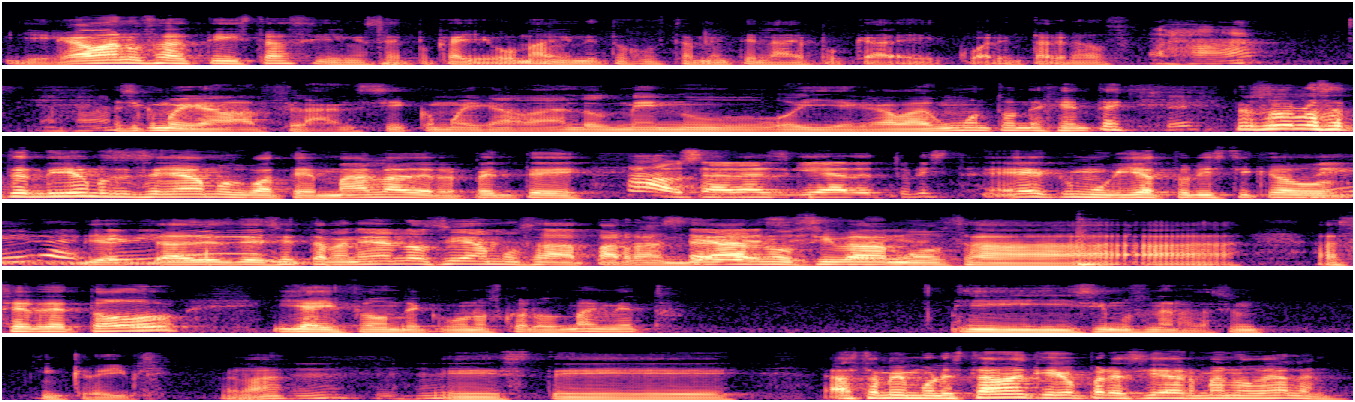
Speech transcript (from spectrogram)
llegaban los artistas y en esa época llegó Magneto justamente en la época de 40 grados. Ajá. Ajá. Así como llegaba Flancy, como llegaban los menudos y llegaba un montón de gente. Sí. Nosotros los atendíamos, enseñábamos Guatemala, de repente Ah, o sea, eras guía de turista. eh, como guía turística. o Mira, qué bien. de cierta manera nos íbamos a parrandear, nos íbamos a, hacer de todo y ahí fue donde conozco a los Magneto. Y hicimos una relación increíble, ¿verdad? Este, hasta me molestaban que yo parecía hermano de Alan.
